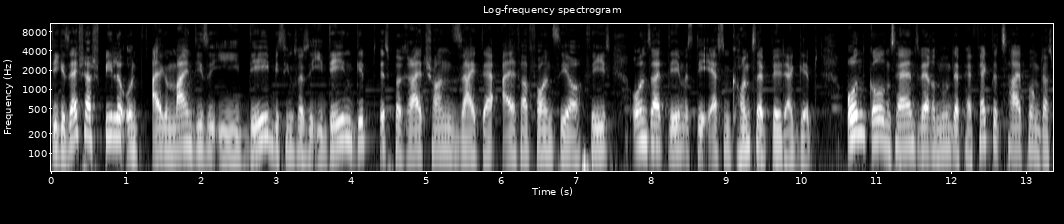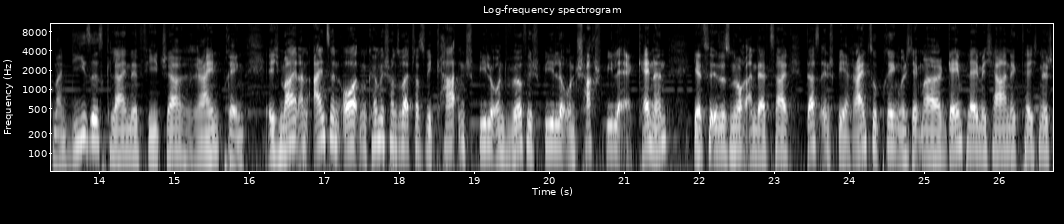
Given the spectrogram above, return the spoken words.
Die Gesellschaftsspiele und allgemein diese Idee bzw. Ideen gibt es bereits schon seit der Alpha von Sea of Thieves und seitdem es die ersten Konzeptbilder gibt. Und Golden Sands wäre nun der perfekte Zeitpunkt, dass man dieses kleine Feature reinbringt. Ich meine, an einzelnen Orten können wir schon so etwas wie Kartenspiele und Würfelspiele und Schachspiele erkennen. Jetzt ist es nur noch an der Zeit, das ins Spiel reinzubringen und ich denke mal, Gameplay-Mechanik technisch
